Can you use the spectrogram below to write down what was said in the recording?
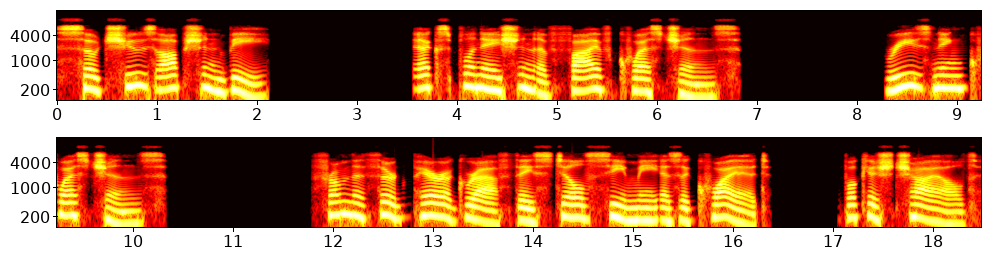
So choose option B. Explanation of five questions. Reasoning questions. From the third paragraph they still see me as a quiet, bookish child.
